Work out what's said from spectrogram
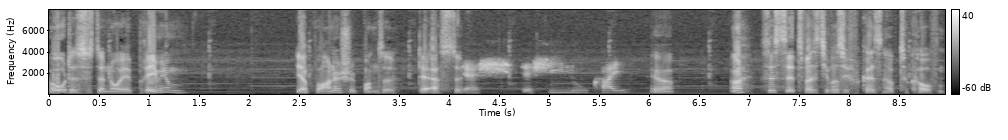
Oh, das ist der neue Premium japanische Panzer, der erste. Der, Sh- der Shinukai. Ja. Ah, siehst du, jetzt weiß ich, was ich vergessen habe zu kaufen.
